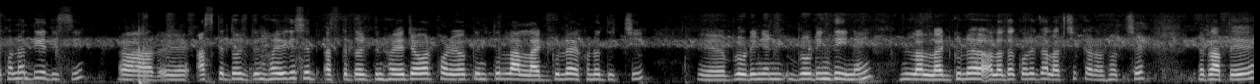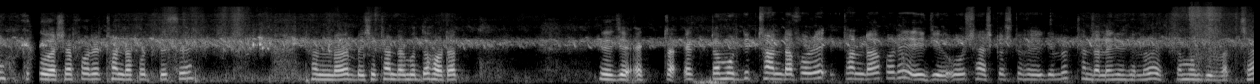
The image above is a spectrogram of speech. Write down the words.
এখনও দিয়ে দিছি। আর আজকে দশ দিন হয়ে গেছে। আজকে দশ দিন হয়ে যাওয়ার পরেও কিন্তু লাল লাইটগুলো এখনও দিচ্ছি। ব্রোডিং ব্রোডিং দিই নাই। লাল লাইটগুলো আলাদা করে জ্বালাচ্ছি। কারণ হচ্ছে রাতে কুয়াশা পরে ঠান্ডা পড়তেছে। ঠান্ডা বেশি ঠান্ডার মধ্যে হঠাৎ এই যে একটা একটা মুরগির ঠান্ডা পরে ঠান্ডা পরে এই যে ও শ্বাসকষ্ট হয়ে গেল ঠান্ডা লেগে গেল একটা মুরগির বাচ্চা।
